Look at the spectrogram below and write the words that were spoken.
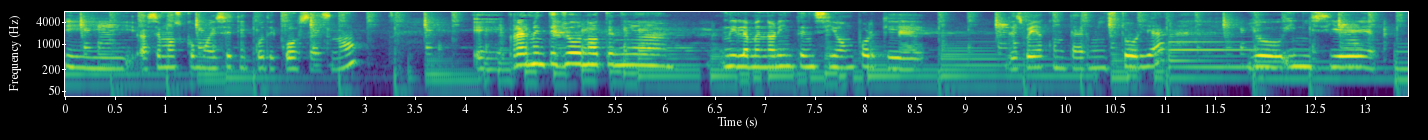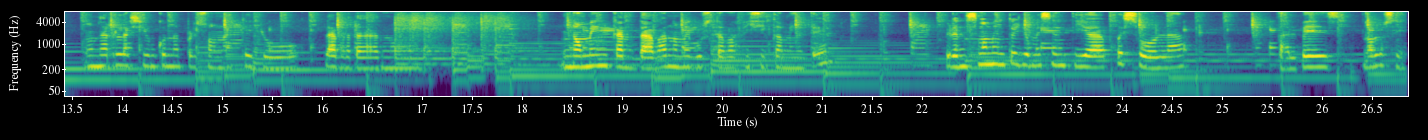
y hacemos como ese tipo de cosas, ¿no? Eh, realmente yo no tenía ni la menor intención porque les voy a contar mi historia. Yo inicié una relación con una persona que yo la verdad no, no me encantaba, no me gustaba físicamente, pero en ese momento yo me sentía pues sola, tal vez, no lo sé,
